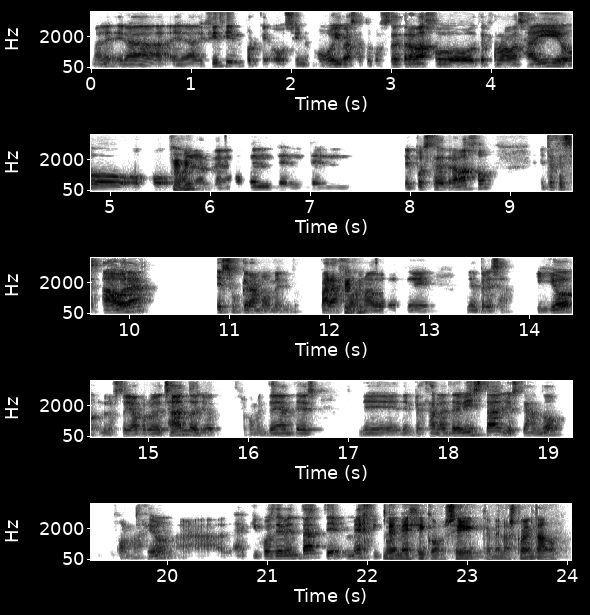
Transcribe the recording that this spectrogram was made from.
¿vale? Era, era difícil porque o, si, o ibas a tu puesto de trabajo, te formabas ahí o, o, en el ordenador del, del puesto de trabajo entonces, ahora es un gran momento para formadores de, empresa. Y yo lo estoy aprovechando, yo te comenté antes de, empezar la entrevista, yo estoy dando formación a, equipos de venta de México. De México, sí, que me lo has comentado.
